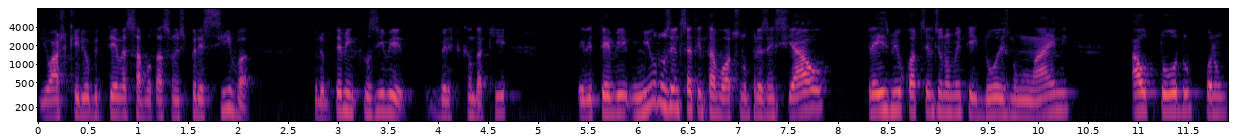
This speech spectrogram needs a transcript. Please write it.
e eu acho que ele obteve essa votação expressiva, que ele obteve, inclusive, verificando aqui, ele teve 1.270 votos no presencial, 3.492 no online, ao todo foram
